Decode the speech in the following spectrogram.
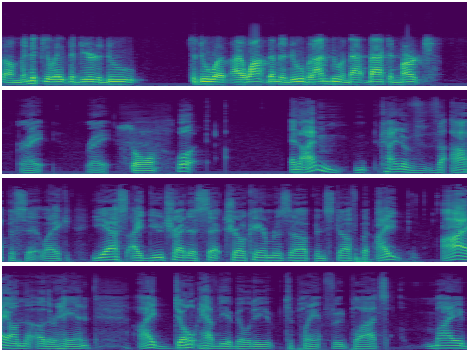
uh, manipulate the deer to do to do what I want them to do. But I'm doing that back in March. Right. Right. So Well, and I'm kind of the opposite. Like, yes, I do try to set trail cameras up and stuff, but I, I on the other hand, I don't have the ability to plant food plots. My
